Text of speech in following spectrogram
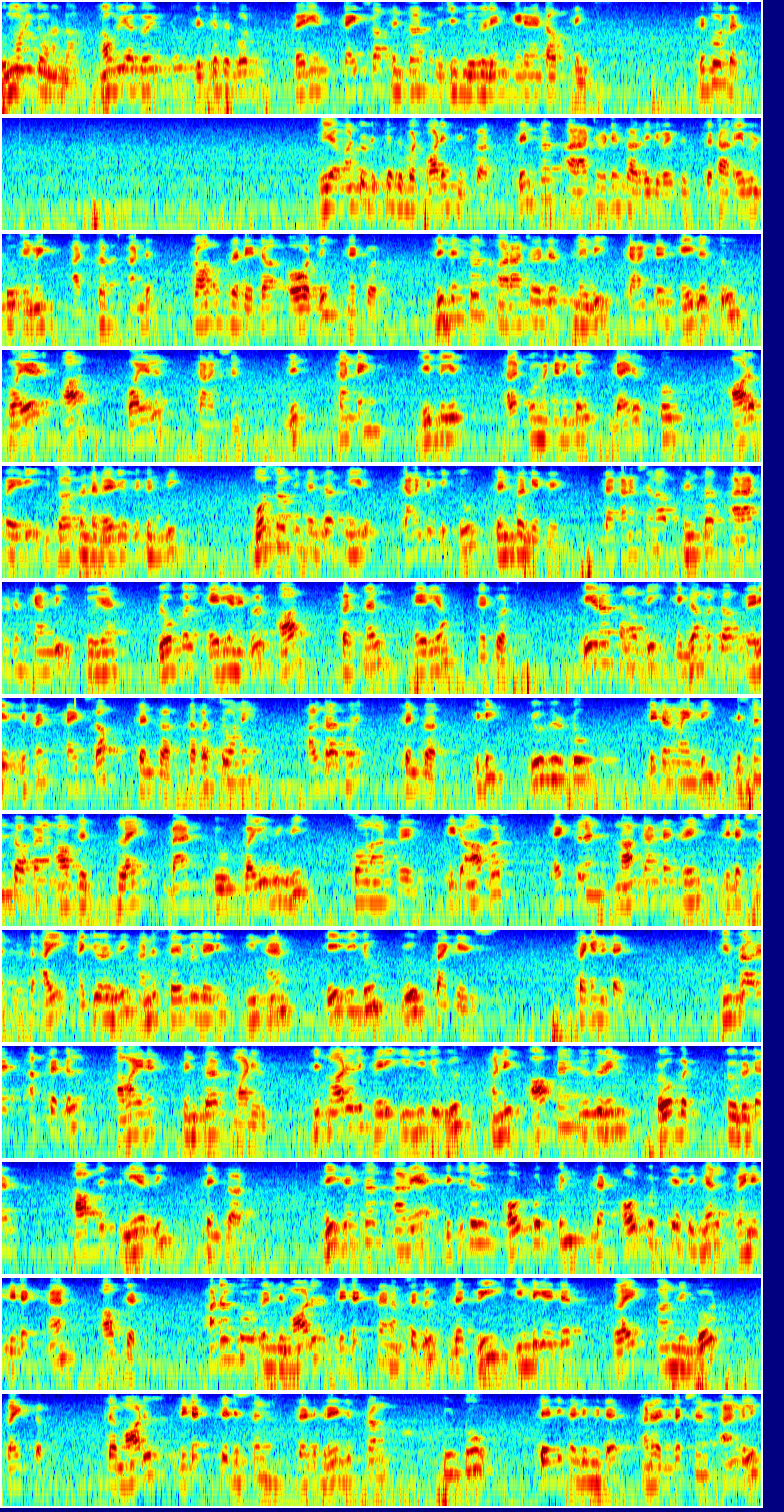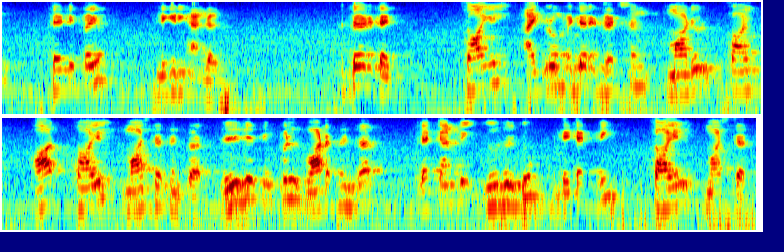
Good morning to one and all. Now we are going to discuss about various types of sensors which is used in Internet of Things. Before that, we are want to discuss about what is sensor. Sensors or actuators are the devices that are able to emit, accept and process the data over the network. The sensors or actuators may be connected either through wired or wireless connections. This contains GPS, electromechanical, gyroscope, RFID which works under radio frequency. Most of the sensors need connectivity through sensor gateways. The connection of sensors or actuators can be through a local area network or personal area network. Here are some of the examples of various different types of sensors. The first one is ultrasonic sensor. It is used to determine the distance of an object like bats do by using the sonar waves. It offers excellent non-contact range detection with high accuracy and stable readings in an easy to use package. Second type infrared obstacle avoidance sensor module. This module is very easy to use and is often used in robots to detect objects near the sensor. These sensors have a digital output pin that outputs a signal when it detects an object. And also when the module detects an obstacle, the green indicator light on the board lights up. The module detects the distance that is ranges from 2 to 30 centimeter and the detection angle is 35 degree angle. Third type, soil hygrometer detection module soil or soil moisture sensor. This is a simple water sensor that can be used to detect the soil moisture.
